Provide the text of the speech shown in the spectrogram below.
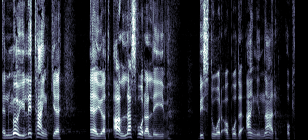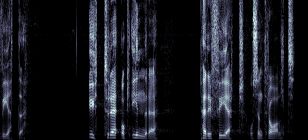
En möjlig tanke är ju att allas våra liv består av både agnar och vete. Yttre och inre, perifert och centralt.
